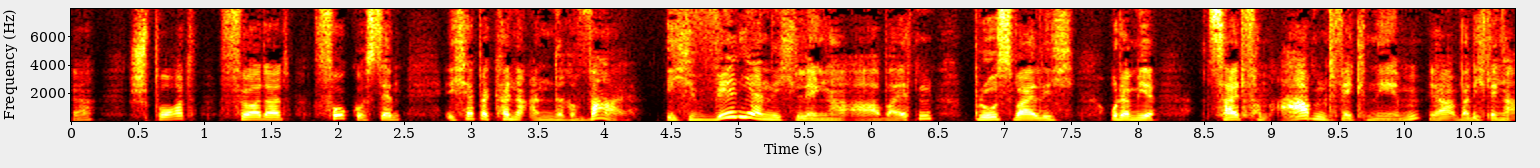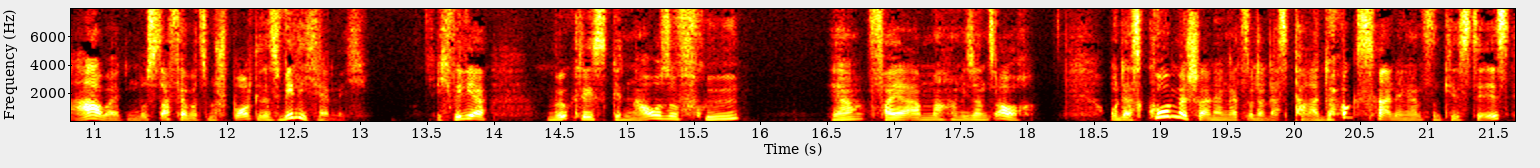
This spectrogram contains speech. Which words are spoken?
Ja, Sport fördert Fokus, denn ich habe ja keine andere Wahl. Ich will ja nicht länger arbeiten, bloß weil ich oder mir Zeit vom Abend wegnehmen, ja, weil ich länger arbeiten muss, dafür aber zum Sport gehen, das will ich ja nicht. Ich will ja möglichst genauso früh ja, Feierabend machen wie sonst auch. Und das Komische an der ganzen, oder das Paradoxe an der ganzen Kiste ist,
